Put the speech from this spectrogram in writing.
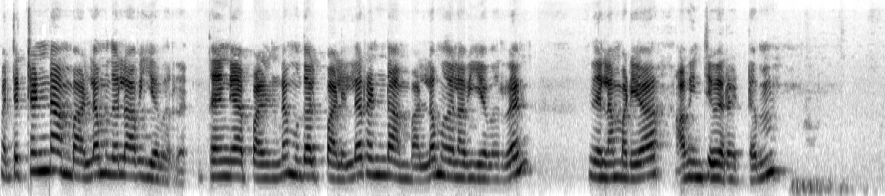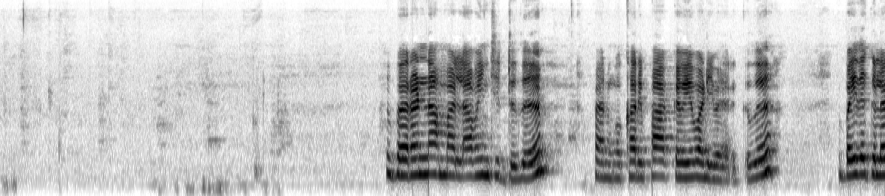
மற்ற ரெண்டாம் பாலில் முதல் அவிய வர்றேன் தேங்காய் பாலில் முதல் பாலில் ரெண்டாம் பாலில் முதல் அவிய வர்றேன் இதெல்லாம் படியாக அவிஞ்சு வரட்டும். இப்போ ரெண்டாம் பால் அவிஞ்சிட்டுது. பாருங்க கறி பார்க்கவே வடிவாக இருக்குது. இப்போ இதுக்குள்ள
